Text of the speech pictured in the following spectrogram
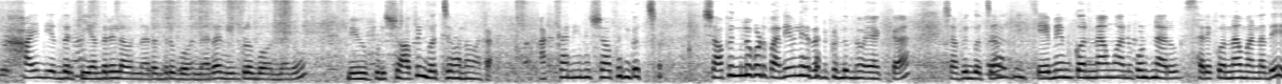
హాయ్ అండి అందరికీ. అందరు ఎలా ఉన్నారు? అందరూ బాగున్నారా? నేను కూడా బాగున్నాను మేము ఇప్పుడు షాపింగ్ వచ్చామన్నమాట. అక్క నేను షాపింగ్ వచ్చాం షాపింగ్లో కూడా పని ఏం లేదనుకుంటుంది మా అక్క. షాపింగ్ వచ్చాం? ఏమేమి కొన్నాము అనుకుంటున్నారు? సరే కొన్నాము అన్నది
